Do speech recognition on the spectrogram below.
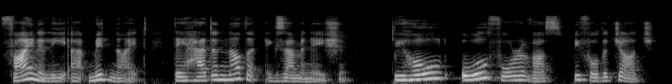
Finally, at midnight, they had another examination. Behold all four of us before the Judge.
